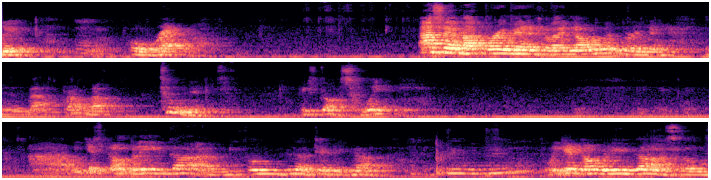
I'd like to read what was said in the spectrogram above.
lip. Old rattler. I say about three minutes, I know it wasn't three minutes. It was about probably about two minutes. He started sweating. Ah, we just don't believe God. We fool, you done tempted God. Don't go believe God. So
